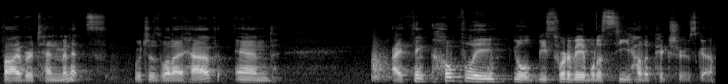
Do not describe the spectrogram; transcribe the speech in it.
five or 10 minutes, which is what I have, and I think hopefully you'll be sort of able to see how the pictures go.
